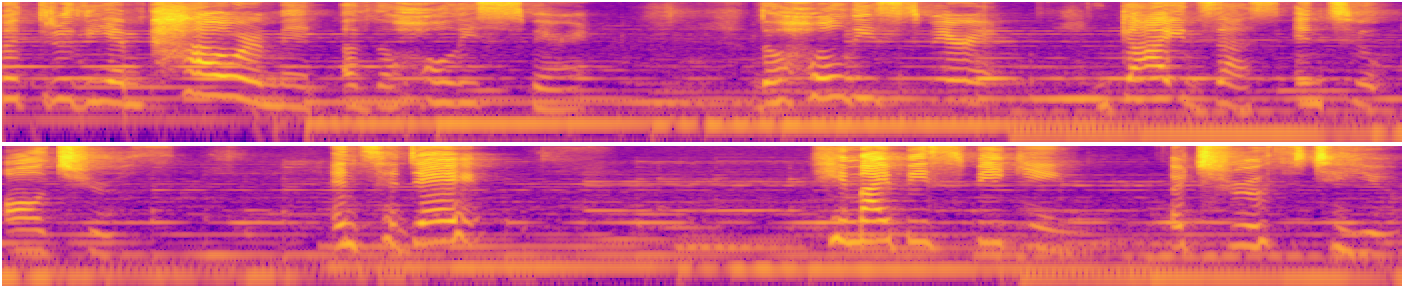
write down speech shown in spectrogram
but through the empowerment of the Holy Spirit. The Holy Spirit guides us into all truth. And today, He might be speaking a truth to you.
